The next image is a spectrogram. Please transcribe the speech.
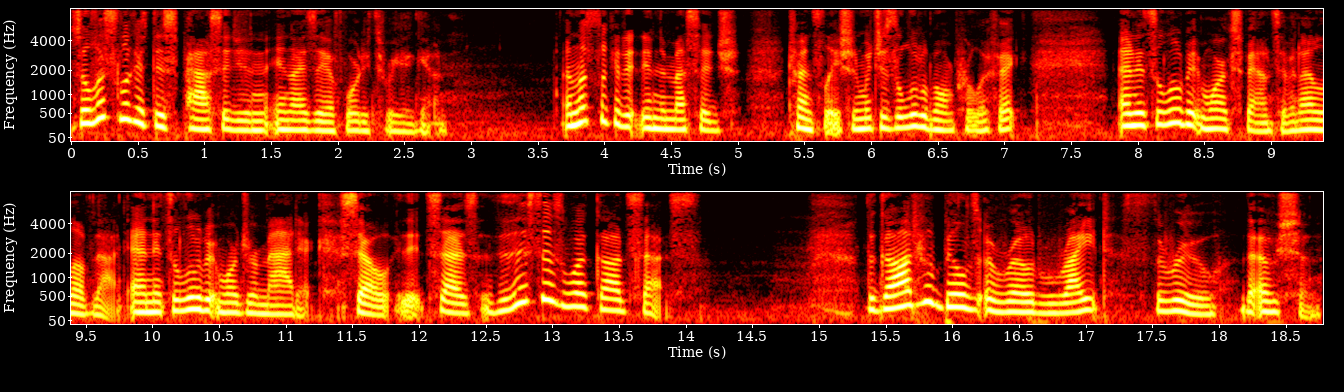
So let's look at this passage in, in Isaiah 43 again. And let's look at it in the message translation, which is a little more prolific. And it's a little bit more expansive, and I love that. And it's a little bit more dramatic. So it says, This is what God says The God who builds a road right through the ocean.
